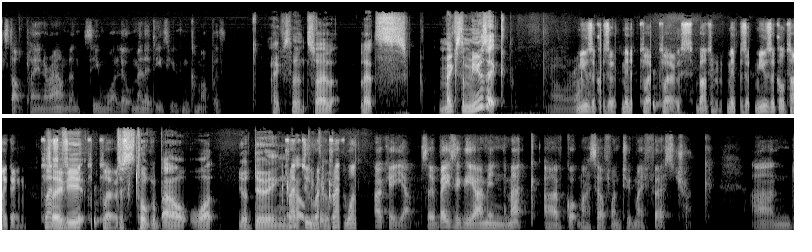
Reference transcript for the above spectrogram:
start playing around and see what little melodies you can come up with. Excellent. So let's make some music. Right. Musical zoom, minute, cl- close, button, minute, musical typing. Classic, so if you close. just talk about what you're doing, track two, track one. Okay, yeah. So basically, I'm in the Mac. I've got myself onto my first track, and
